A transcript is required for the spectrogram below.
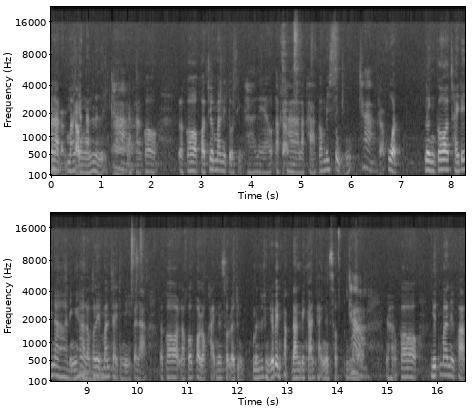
ขมานาดกนั้นมากครับอย่างนั้นเลยค่ะนะคะก็แล้วก็พอเชื่อมั่นในตัวสินค้าแล้ว ราคาราคาก็ไม่สูงค่ะครับขวดหนึ่งก็ใช้ได้นานอย่างนี้อืค่ะมเราก็เลยมั่นใจตรงนี้ไปแล้ว แล้วก็เราก็พอเราขายเงินสดเราถึงมันถึงได้เป็นผลักดันในการขายเงินสดด้วยค่ะ นะคะก็ยึดมั่นในความ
